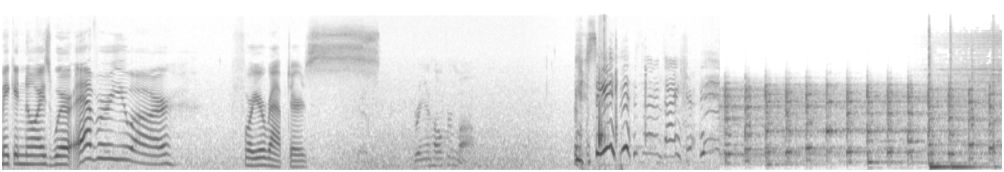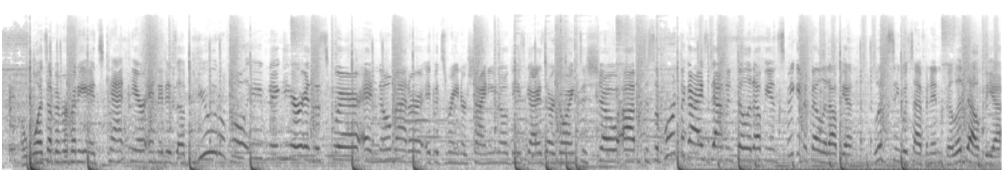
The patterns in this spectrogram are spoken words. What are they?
making noise wherever you are for your Raptors. Bring it home for mom. You see? What's up, everybody? It's Kat here, and it is a beautiful evening here in the square. And no matter if it's rain or shine, you know these guys are going to show up to support the guys down in Philadelphia. And speaking of Philadelphia, let's see what's happening in Philadelphia.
